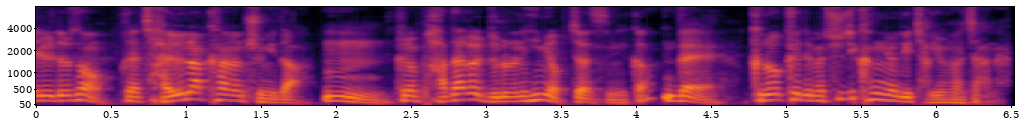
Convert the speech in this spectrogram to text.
예를 들어서 그냥 자유낙하는 중이다. 음. 그럼 바닥을 누르는 힘이 없지 않습니까? 네. 그렇게 되면 수직항력이 작용하지 않아요.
